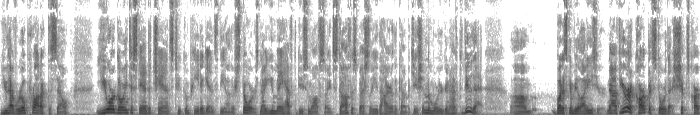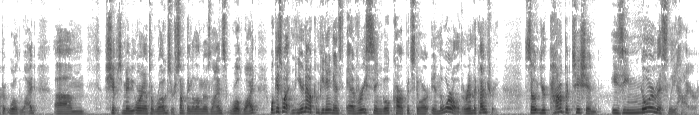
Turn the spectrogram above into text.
you have real product to sell, you are going to stand a chance to compete against the other stores. Now, you may have to do some offsite stuff, especially the higher the competition, the more you're going to have to do that. Um, but it's going to be a lot easier. Now, if you're a carpet store that ships carpet worldwide, um, ships maybe Oriental rugs or something along those lines worldwide, well, guess what? You're now competing against every single carpet store in the world or in the country. So your competition is enormously higher,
